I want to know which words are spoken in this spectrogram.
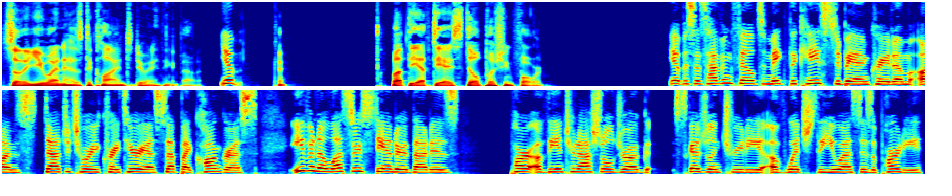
So the UN has declined to do anything about it. Yep. Okay. But the FDA is still pushing forward. Yep, it says having failed to make the case to ban kratom on statutory criteria set by Congress, even a lesser standard that is part of the International Drug Scheduling Treaty, of which the U.S. is a party,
